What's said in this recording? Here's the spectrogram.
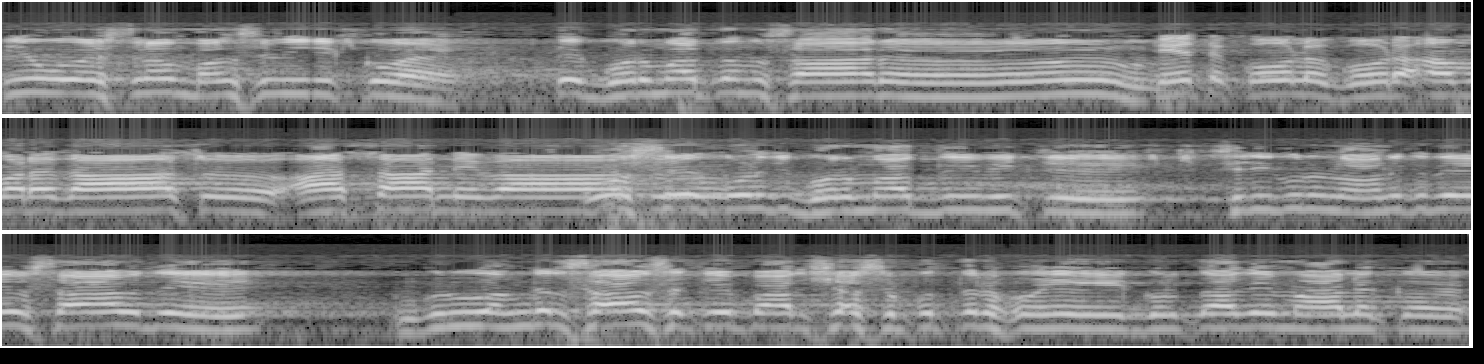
ਕਿਉਂ ਇਸ ਤਰ੍ਹਾਂ ਬੰਸ ਵੀ ਇੱਕੋ ਹੈ। ਤੇ ਗੁਰਮਤਿ ਅਨੁਸਾਰ ਕਿਤ ਕੋਲ ਗੁਰ ਅਮਰਦਾਸ ਆਸਾ ਨਿਵਾਸ। ਉਸੇ ਕੋਲ ਜੀ ਗੁਰਮਤਿ ਦੀ ਵਿੱਚ ਸ੍ਰੀ ਗੁਰੂ ਨਾਨਕ ਦੇਵ ਸਾਹਿਬ ਦੇ ਗੁਰੂ ਅੰਗਦ ਸਾਹਿਬ ਸੱਚੇ ਪਾਤਸ਼ਾਹ ਸੁਪੁੱਤਰ ਹੋਏ ਗੁਰਤਾ ਦੇ ਮਾਲਕ।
